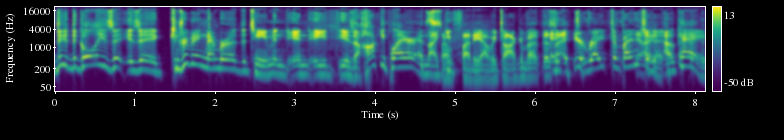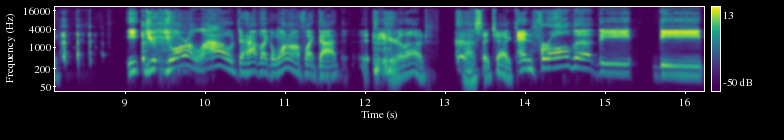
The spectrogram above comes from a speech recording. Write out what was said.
the the goalie is a, is a contributing member of the team, and and he is a hockey player, and like so you funny how we talk about this. It- You're right to mention Yeah, it. Okay. you, you you are allowed to have like a one off like that, You're allowed. Last I checked. and for all the the the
